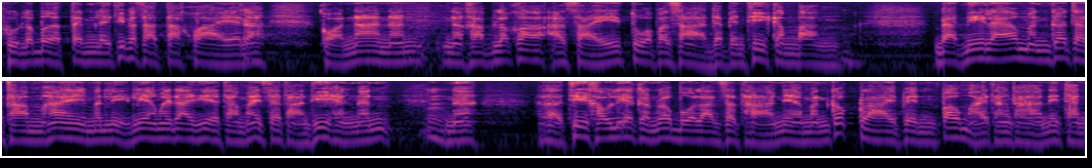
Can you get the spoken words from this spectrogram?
หุ่นระเบิดเต็มเลยที่ปราสาทตาควายอะนะก่อนหน้านั้นนะครับแล้วก็อาศัยตัวปราสาทเนี่ยเป็นที่กำบัง แบบนี้แล้วมันก็จะทำให้มันหลีกเลี่ยงไม่ได้ที่จะทำให้สถานที่แห่งนั้นนะเอ่อ ที่เขาเรียกกันว่าโบราณสถานเนี่ยมันก็กลายเป็นเป้าหมายทางทหารในทัน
